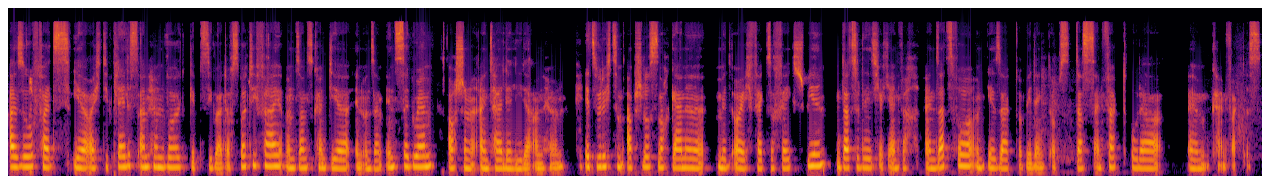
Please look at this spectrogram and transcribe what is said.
Also, falls ihr euch die Playlist anhören wollt, gibt es sie bald auf Spotify und sonst könnt ihr in unserem Instagram auch schon einen Teil der Lieder anhören. Jetzt würde ich zum Abschluss noch gerne mit euch Facts or Fakes spielen. Und dazu lese ich euch einfach einen Satz vor und ihr sagt, ob ihr denkt, ob das ein Fakt oder ähm, kein Fakt ist.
